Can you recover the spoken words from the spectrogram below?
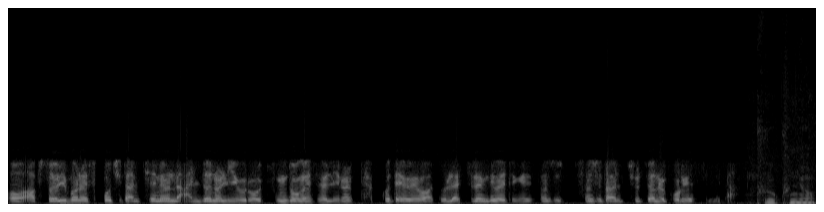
어, 앞서 일본의 스포츠 단체는 안전을 이유로 중동에서 열리는 탁구 대회와 또 레슬링 대회 등의 선수 선수단 출전을 보류했습니다. 그렇군요.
